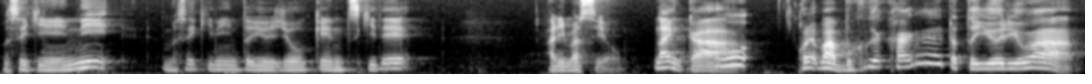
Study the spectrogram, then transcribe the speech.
無責任に、無責任という条件付きでありますよ。なんかお、これまあ僕が考えたというよりは、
